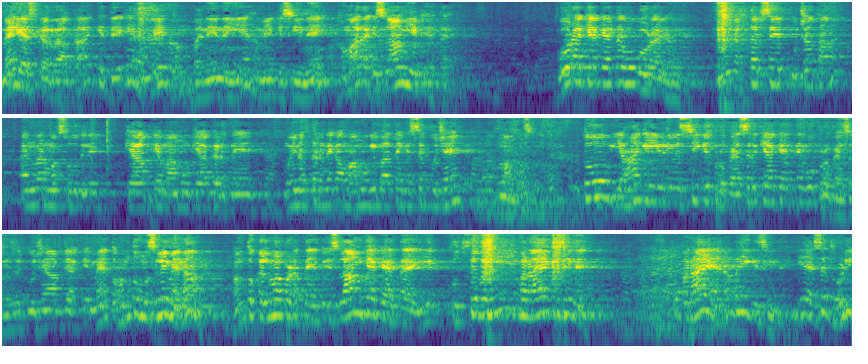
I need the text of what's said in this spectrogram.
میں یس کر رہا تھا کہ دیکھیں ہمیں ہم بنے نہیں ہیں ہمیں کسی نے ہمارا اسلام یہ کہتا ہے گورا کیا کہتا ہے وہ گورا نہیں ہے اختر سے پوچھا تھا انور مقصود نے کہ آپ کے کیا کرتے ہیں موین اختر نے کہا ماموں کی باتیں کس سے پوچھیں سے تو یہاں کے یونیورسٹی کے پروفیسر کیا کہتے ہیں وہ پروفیسر سے پوچھیں آپ جا کے میں تو ہم تو مسلم ہیں نا ہم تو کلمہ پڑھتے ہیں تو اسلام کیا کہتا ہے یہ خود سے بنی بنایا کسی نے تو بنایا ہے نا بھائی کسی نے یہ ایسے تھوڑی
